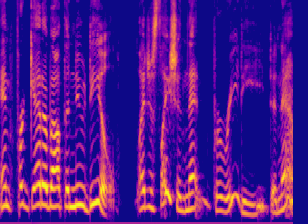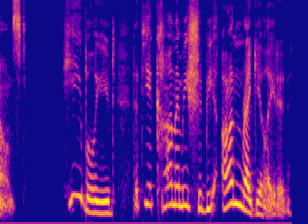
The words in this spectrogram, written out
And forget about the New Deal, legislation that Vereide denounced. He believed that the economy should be unregulated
